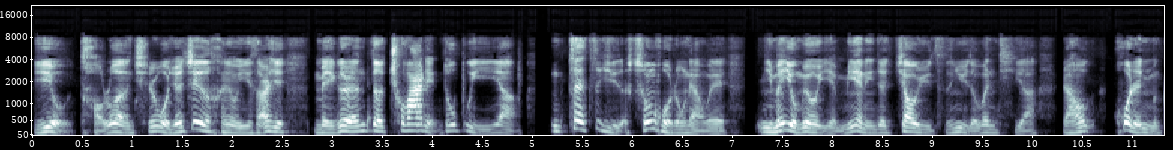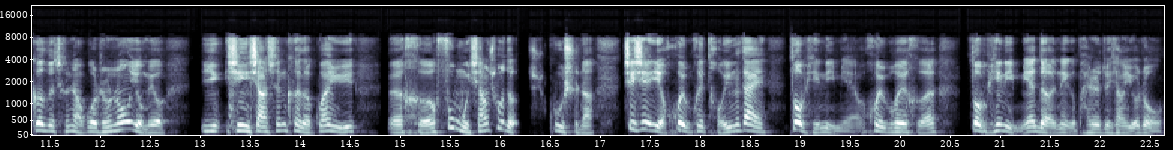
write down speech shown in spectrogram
也有讨论。其实我觉得这个很有意思，而且每个人的出发点都不一样。在自己的生活中，两位你们有没有也面临着教育子女的问题啊？然后或者你们各自成长过程中有没有印印象深刻的关于呃和父母相处的故事呢？这些也会不会投影在作品里面？会不会和？作品里面的那个拍摄对象有种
